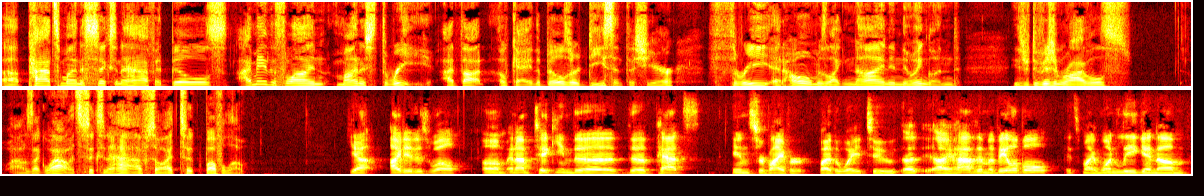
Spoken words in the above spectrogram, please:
Uh, Pats minus six and a half at Bills. I made this line minus three. I thought, okay, the Bills are decent this year. Three at home is like nine in New England. These are division rivals. I was like, wow, it's six and a half. So I took Buffalo. Yeah, I did as well. Um, and I'm taking the the Pats in Survivor, by the way, too. Uh, I have them available. It's my one league, and um,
